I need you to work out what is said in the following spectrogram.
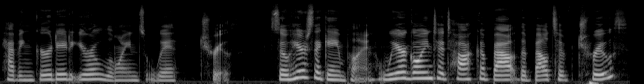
having girded your loins with truth. So here's the game plan. We are going to talk about the belt of truth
